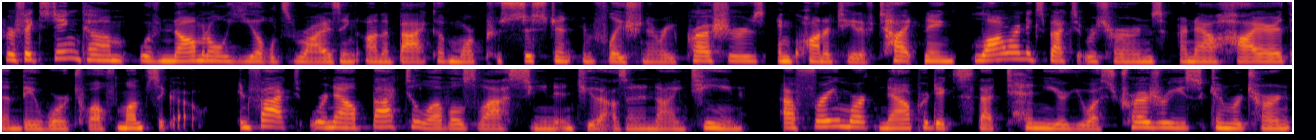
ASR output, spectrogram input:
For fixed income, with nominal yields rising on the back of more persistent inflationary pressures and quantitative tightening, long run expected returns are now higher than they were 12 months ago. In fact, we're now back to levels last seen in 2019. Our framework now predicts that 10 year US Treasuries can return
